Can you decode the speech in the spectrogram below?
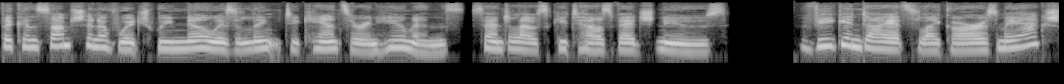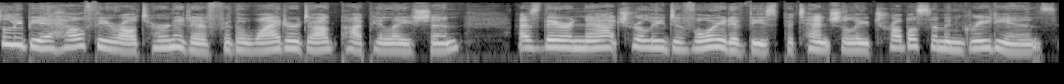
the consumption of which we know is linked to cancer in humans, Sandelowsky tells Veg News. Vegan diets like ours may actually be a healthier alternative for the wider dog population, as they are naturally devoid of these potentially troublesome ingredients,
